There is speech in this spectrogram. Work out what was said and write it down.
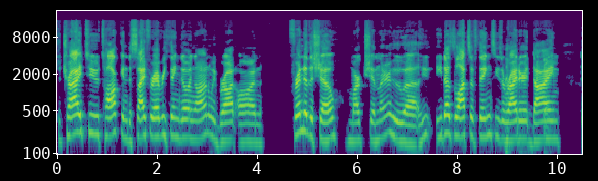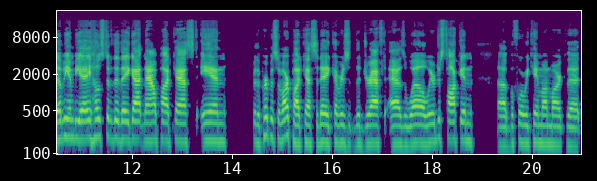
to try to talk and decipher everything going on, we brought on friend of the show, Mark Schindler, who uh, he, he does lots of things. He's a writer at Dime, WNBA, host of the They Got Now podcast, and for the purpose of our podcast today, covers the draft as well. We were just talking uh, before we came on, Mark, that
